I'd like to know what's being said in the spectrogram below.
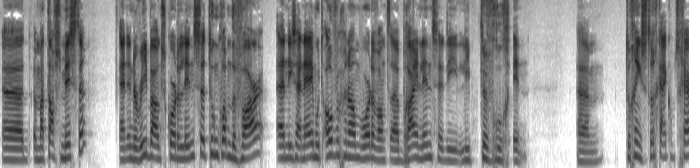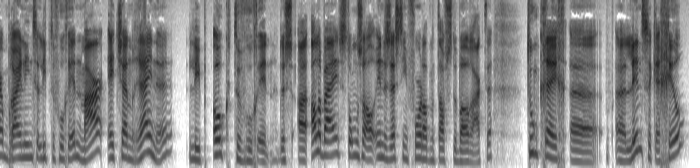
Eh Matafs miste. En in de rebound scoorde Linsen. Toen kwam de VAR. En die zei nee, moet overgenomen worden. Want eh, Brian Linsen die liep te vroeg in. Ehm, toen gingen ze terugkijken op het scherm. Brian Linsen liep te vroeg in. Maar Etienne Rijnen liep ook te vroeg in. Dus eh, allebei stonden ze al in de 16 voordat Matafs de bal raakte. Toen kreeg eh, Linsen kreeg geel.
